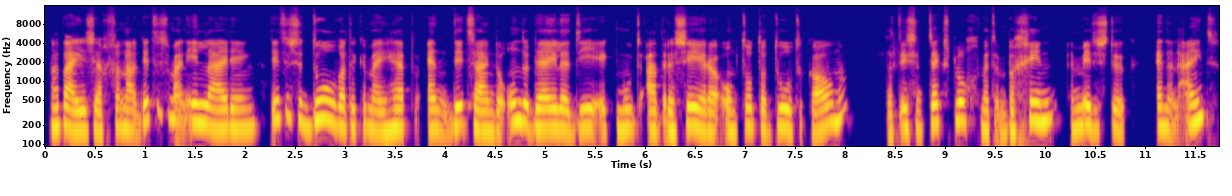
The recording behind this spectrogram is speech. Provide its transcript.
Waarbij je zegt van nou, dit is mijn inleiding, dit is het doel wat ik ermee heb en dit zijn de onderdelen die ik moet adresseren om tot dat doel te komen. Dat is een tekstblog met een begin, een middenstuk en een eind.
